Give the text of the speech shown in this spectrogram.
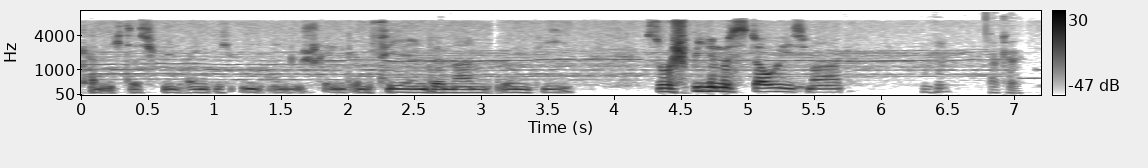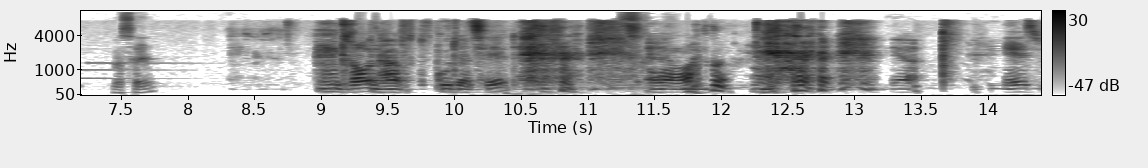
kann ich das Spiel eigentlich uneingeschränkt empfehlen, wenn man irgendwie so Spiele mit Stories mag. Mhm. Okay. Marcel? Grauenhaft gut erzählt. ja. ja. ja es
